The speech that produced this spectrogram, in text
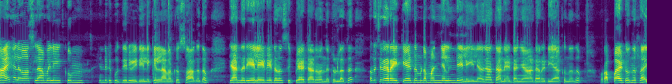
ഹായ് ഹലോ അസ്സാം വലൈക്കും എന്റെ ഒരു പുതിയൊരു വീഡിയോയിലേക്ക് എല്ലാവർക്കും സ്വാഗതം. ഞാനൊരു ഇലയുടെ റെസിപ്പി ആയിട്ടാണ് വന്നിട്ടുള്ളത്. കുറച്ച് വെറൈറ്റി ആയിട്ട് നമ്മുടെ മഞ്ഞളിന്റെ ഇലയിൽ അതിനകത്താണ് കേട്ടോ ഞാൻ അട റെഡിയാക്കുന്നത് ഉറപ്പായിട്ടും ഒന്ന് ട്രൈ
